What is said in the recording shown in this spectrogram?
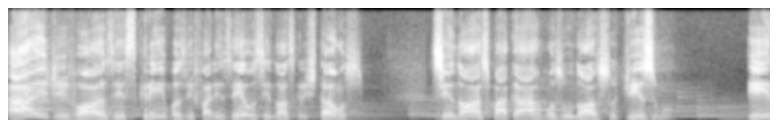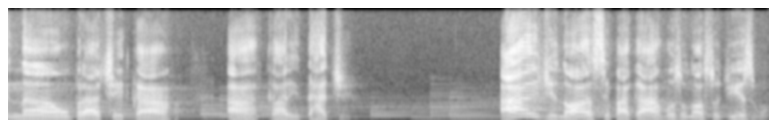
Ai de vós, escribas e fariseus e nós cristãos, se nós pagarmos o nosso dízimo e não praticar a caridade. Ai de nós se pagarmos o nosso dízimo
